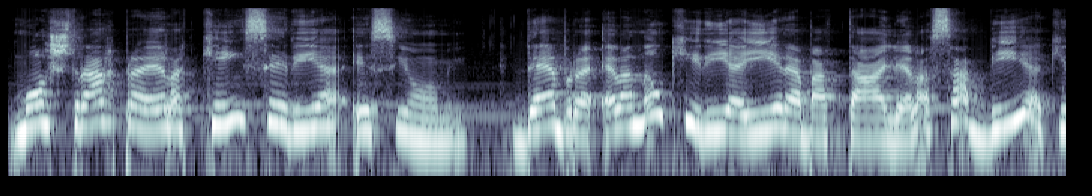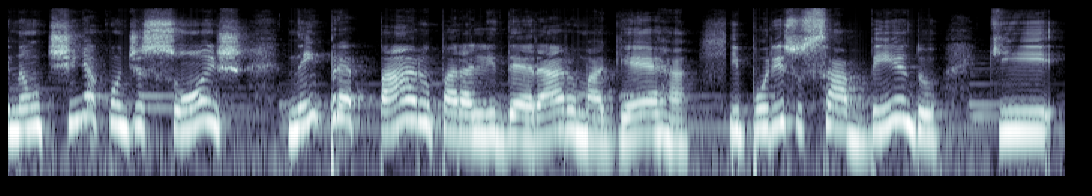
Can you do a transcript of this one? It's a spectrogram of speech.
mostrar para ela quem seria esse homem. Débora, ela não queria ir à batalha, ela sabia que não tinha condições nem preparo para liderar uma guerra e por isso, sabendo que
